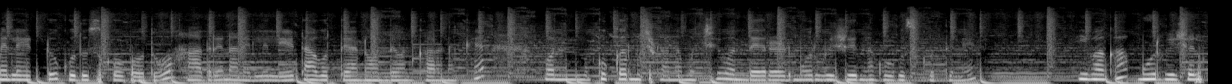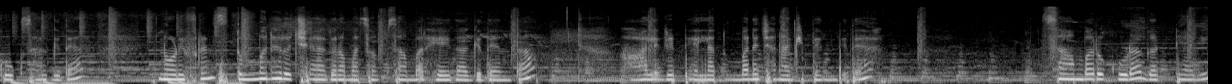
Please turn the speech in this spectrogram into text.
ಮೇಲೆ ಇಟ್ಟು ಕುದಿಸ್ಕೋಬೋದು. ಆದರೆ ಇಲ್ಲಿ ಲೇಟ್ ಆಗುತ್ತೆ ಅನ್ನೋ ಒಂದೇ ಒಂದು ಕಾರಣಕ್ಕೆ ಒಂದು ಕುಕ್ಕರ್ ಮುಚ್ಚಳನ ಮುಚ್ಚಿ ಒಂದೆರಡು ಮೂರು ವಿಷಲ್ನ ಕೂಗಿಸ್ಕೊತೀನಿ. ಇವಾಗ ಮೂರು ವಿಷಲ್ ಕೂಗ್ಸಾಗಿದೆ. ನೋಡಿ ಫ್ರೆಂಡ್ಸ್ ತುಂಬಾ ರುಚಿಯಾಗಿರೋ ಮಸಾಲೆ ಸಾಂಬಾರು ಹೇಗಾಗಿದೆ ಅಂತ. ಆಲೂಗಡ್ಡೆ ಎಲ್ಲ ತುಂಬಾ ಚೆನ್ನಾಗಿ ಬೆಂದಿದೆ. ಸಾಂಬಾರು ಕೂಡ ಗಟ್ಟಿಯಾಗಿ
